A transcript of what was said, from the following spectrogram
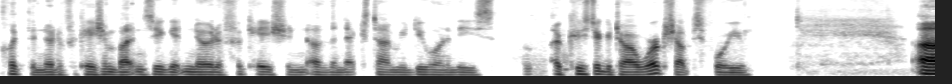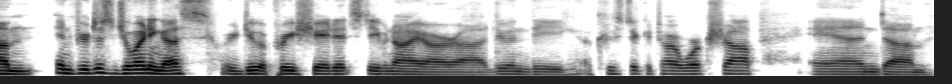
click the notification button so you get notification of the next time we do one of these acoustic guitar workshops for you. Um, and if you're just joining us we do appreciate it. Steve and i are uh, doing the acoustic guitar workshop and um,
